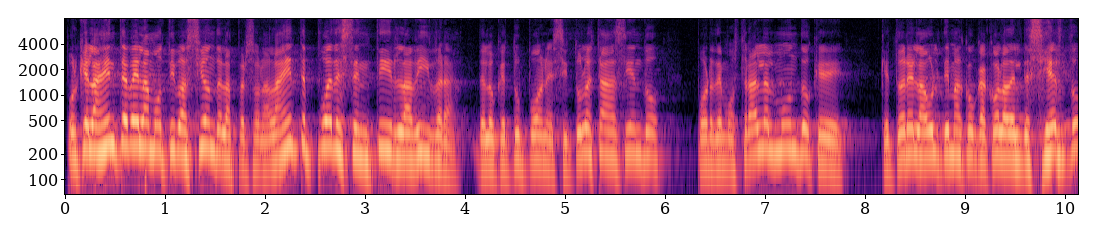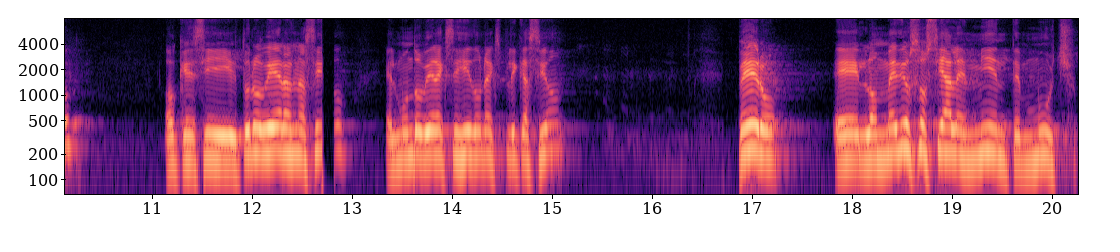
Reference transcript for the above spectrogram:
porque la gente ve la motivación de las personas, la gente puede sentir la vibra de lo que tú pones. Si tú lo estás haciendo por demostrarle al mundo que, que tú eres la última Coca-Cola del desierto, o que si tú no hubieras nacido, el mundo hubiera exigido una explicación. Pero eh, los medios sociales mienten mucho.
